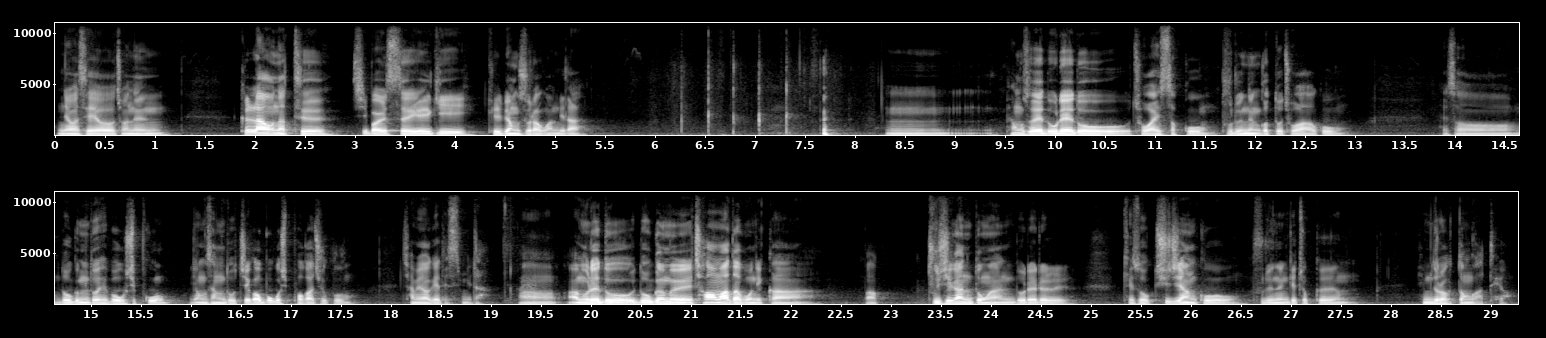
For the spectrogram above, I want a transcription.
네, 안녕하세요. 저는 클라운 아트 시벌스 1기 길병수라고 합니다. 음, 평소에 노래도 좋아했었고 부르는 것도 좋아하고 해서 녹음도 해보고 싶고 영상도 찍어보고 싶어가지고 참여하게 됐습니다. 아, 아무래도 녹음을 처음 하다 보니까 막 두 시간 동안 노래를 계속 쉬지 않고 부르는 게 조금 힘들었던 것 같아요.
